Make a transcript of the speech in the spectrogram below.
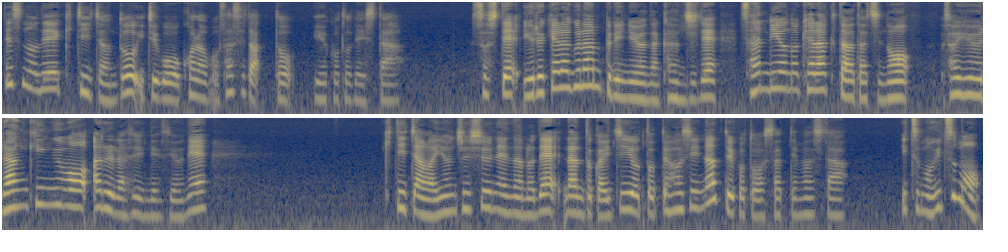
ですので、キティちゃんとイチゴをコラボさせたということでした。そして、ゆるキャラグランプリのような感じで、サンリオのキャラクターたちの、そういうランキングもあるらしいんですよね。キティちゃんは40周年なので、なんとか1位を取ってほしいなっていうことをおっしゃってました。いつもいつも、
